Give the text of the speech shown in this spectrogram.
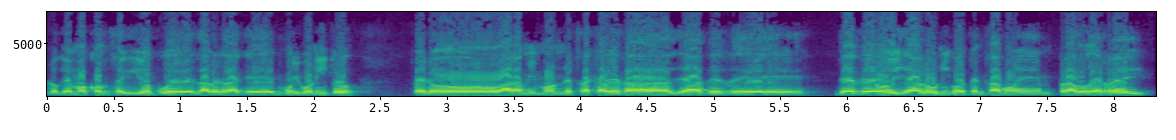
lo que hemos conseguido, pues la verdad que es muy bonito, pero ahora mismo en nuestras cabezas ya desde, desde hoy ya lo único que pensamos es en Prado de Rey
